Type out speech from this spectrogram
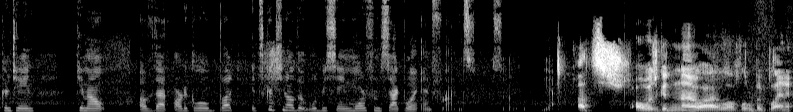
contain came out of that article, but it's good to know that we'll be seeing more from Sackboy and friends. So yeah, That's always good to know. I love Little Big Planet.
